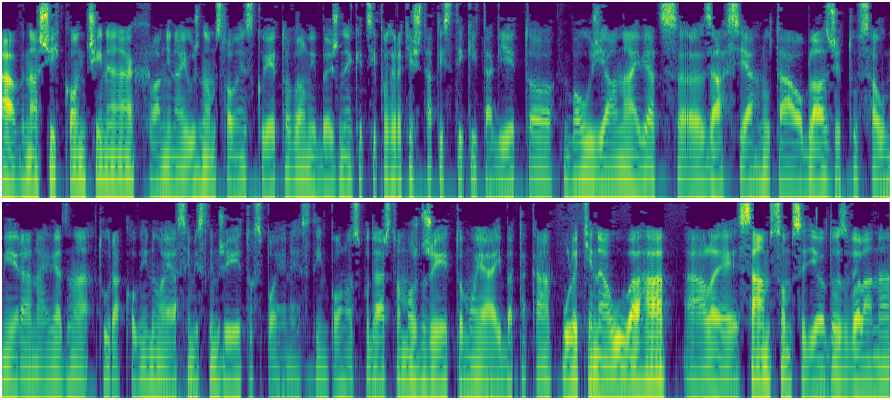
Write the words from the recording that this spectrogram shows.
A v našich končinách, hlavne na južnom Slovensku, je to veľmi bežné. Keď si pozrete štatistiky, tak je to bohužiaľ najviac e, zasiahnutá oblasť, že tu sa umiera najviac na tú rakovinu a ja si myslím, že je to spojené s tým polnohospodárstvom. Možno, že je to moja iba taká uletená úvaha, ale sám som sedel dosť veľa na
